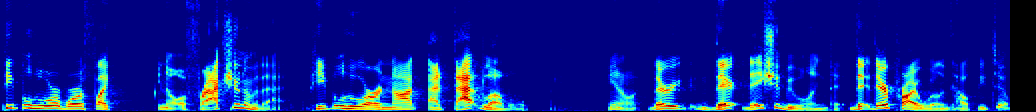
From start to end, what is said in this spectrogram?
people who are worth like, you know, a fraction of that, people who are not at that level, you know, they're they they should be willing to they're probably willing to help you too.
